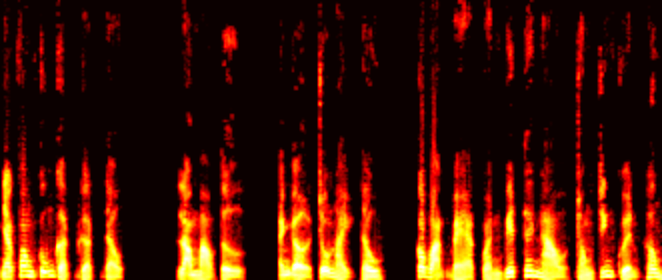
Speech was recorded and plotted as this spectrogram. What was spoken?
Nhạc Phong cũng gật gật đầu. Lão Mào Tử, anh ở chỗ này đâu? Có bạn bè quen biết thế nào trong chính quyền không?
